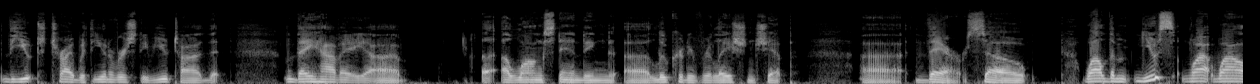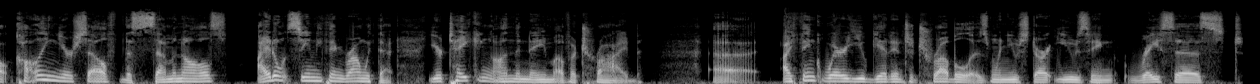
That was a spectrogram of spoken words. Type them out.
the Ute tribe with the University of Utah, that they have a uh, a long-standing, uh, lucrative relationship uh, there. So while the use while, while calling yourself the Seminoles, I don't see anything wrong with that. You're taking on the name of a tribe. Uh, I think where you get into trouble is when you start using racist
